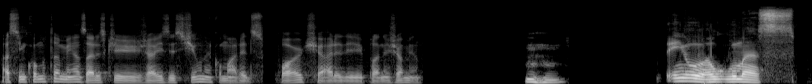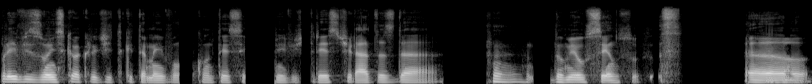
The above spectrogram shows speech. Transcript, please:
assim como também as áreas que já existiam, né, como a área de suporte, a área de planejamento. Uhum. Tenho algumas previsões que eu acredito que também vão acontecer em 2023, tiradas da, do meu senso. Uh,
